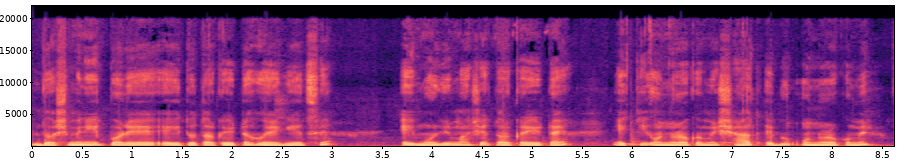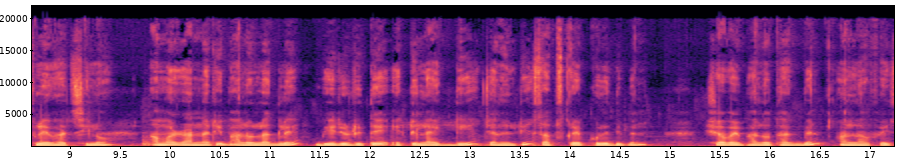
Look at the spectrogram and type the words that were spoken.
দশ মিনিট পরে এই তো তরকারিটা হয়ে গিয়েছে। এই মুরগির মাংসের তরকারিটায় একটি অন্য রকমের স্বাদ এবং অন্য রকমের ফ্লেভার ছিল। আমার রান্নাটি ভালো লাগলে ভিডিওটিতে একটি লাইক দিয়ে চ্যানেলটি সাবস্ক্রাইব করে দিবেন। সবাই ভালো থাকবেন। আল্লাহ হাফেজ।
